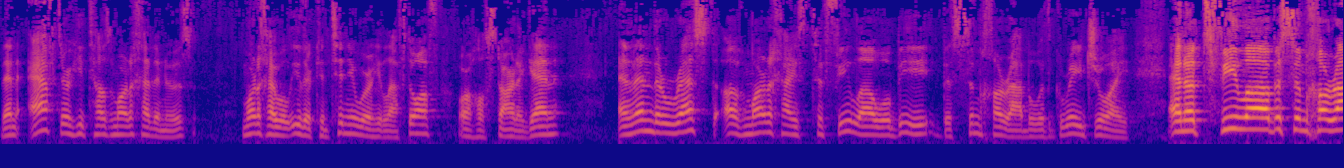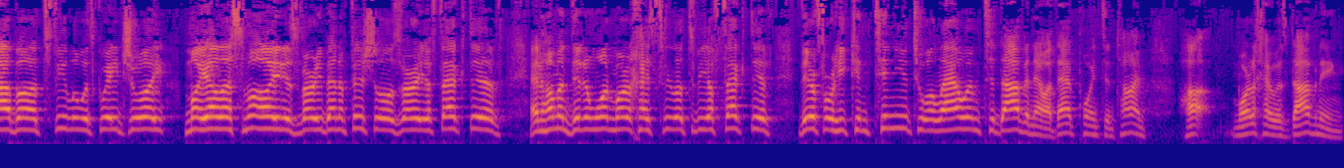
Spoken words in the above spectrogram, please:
then after he tells Mordechai the news, Mordechai will either continue where he left off or he'll start again. And then the rest of Mordechai's tefillah will be besimcha rabba with great joy. And a tefillah besimcha rabba, a tefillah with great joy, mayelas ma'id is very beneficial, is very effective. And Haman didn't want Mordechai's tefillah to be effective. Therefore he continued to allow him to daven. Now at that point in time, Mordechai was davening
